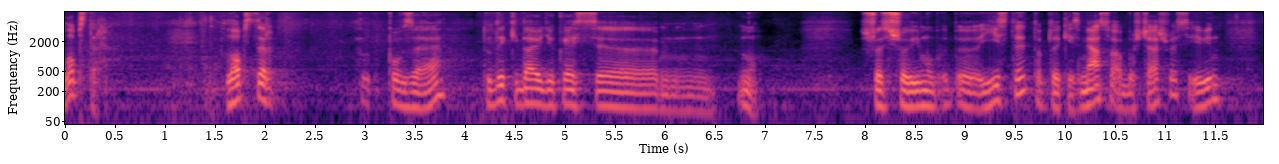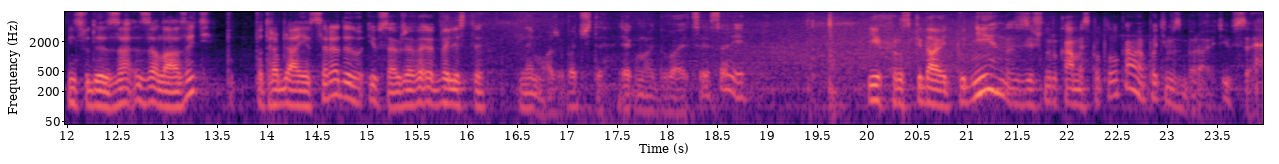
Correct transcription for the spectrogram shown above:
Лобстер. Лобстер повзе, туди кидають якесь, ну, щось, що йому їсти, тобто якесь м'ясо або ще щось, і він, він сюди за- залазить, потрапляє всередину і все, вже вилізти не може. Бачите, як воно відбувається. І все. І їх розкидають по дні зі шнурками, з поплавками, потім збирають і все.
